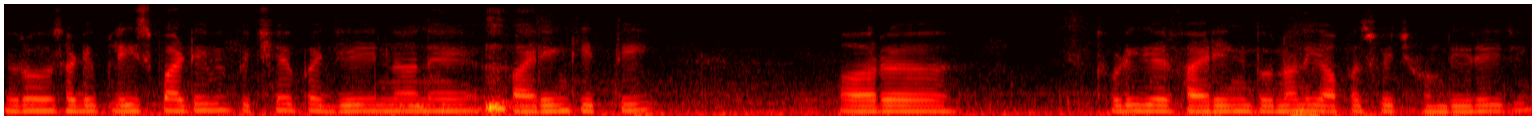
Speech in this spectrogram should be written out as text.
ਜਦੋਂ ਸਾਡੀ ਪੁਲਿਸ ਪਾਰਟੀ ਵੀ ਪਿੱਛੇ ਭੱਜੀ, ਇਹਨਾਂ ਨੇ ਫਾਇਰਿੰਗ ਕੀਤੀ ਔਰ ਥੋੜੀ ਦੇਰ ਫਾਇਰਿੰਗ ਦੋਨਾਂ ਦੀ ਆਪਸ ਵਿੱਚ ਹੁੰਦੀ ਰਹੀ ਜੀ।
